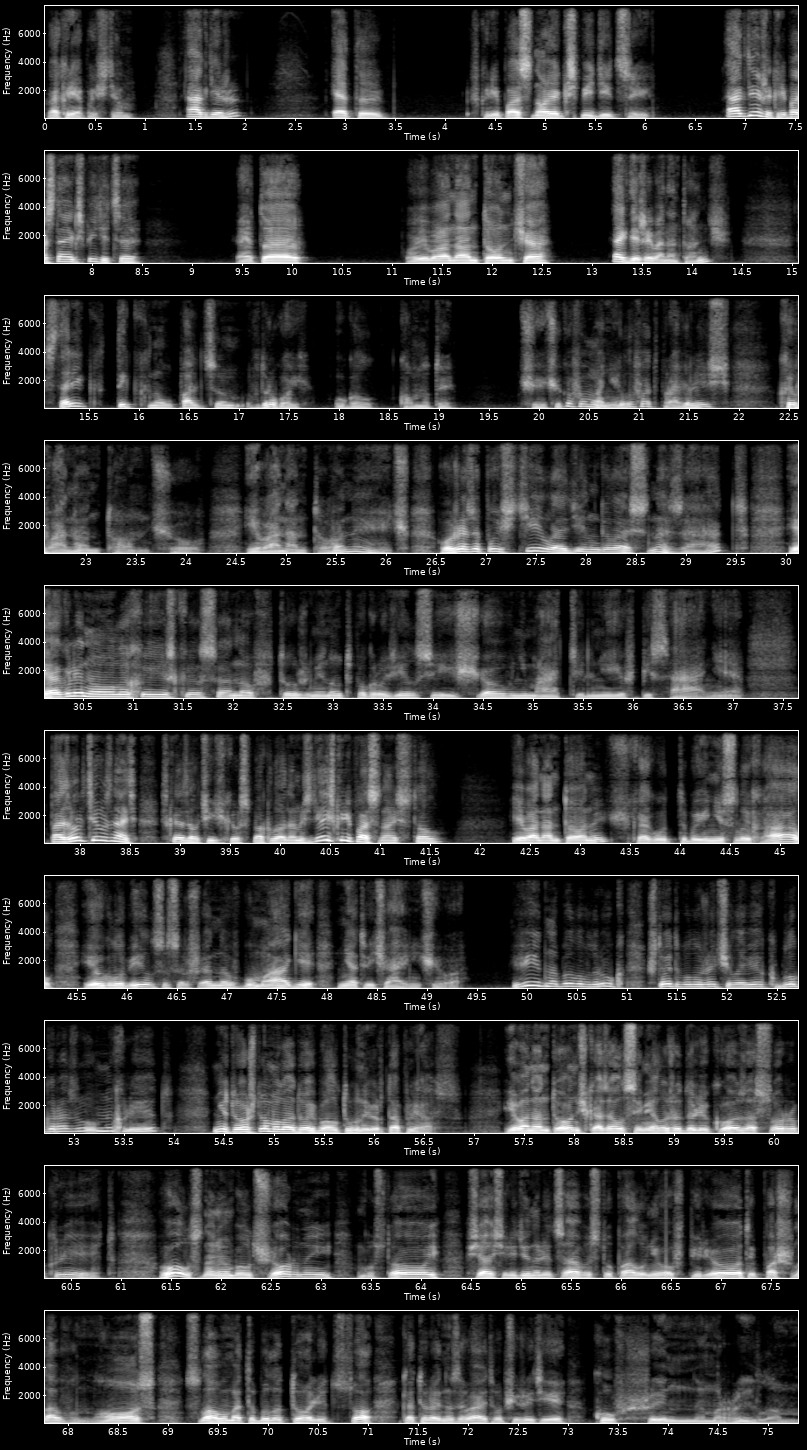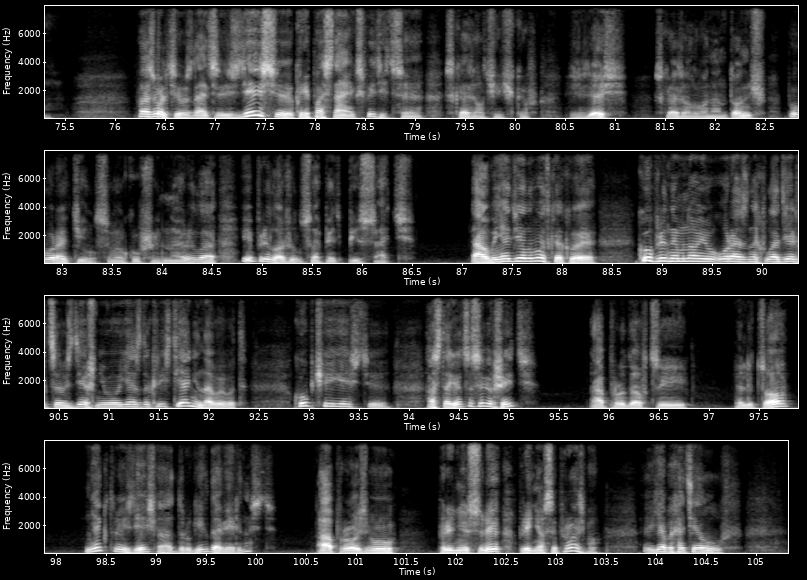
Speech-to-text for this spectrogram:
по крепостям». «А где же?» «Это в крепостной экспедиции». «А где же крепостная экспедиция?» Это у Ивана Антоновича. А где же Иван Антонович? Старик тыкнул пальцем в другой угол комнаты. Чичиков и Манилов отправились к Ивану Антоновичу. Иван Антонович уже запустил один глаз назад и оглянул их искоса, но в ту же минуту погрузился еще внимательнее в писание — Позвольте узнать, — сказал Чичиков с поклоном, — здесь крепостной стол. Иван Антонович как будто бы и не слыхал и углубился совершенно в бумаги, не отвечая ничего. Видно было вдруг, что это был уже человек благоразумных лет, не то что молодой болтун и вертопляс. Иван Антонович, казался, имел уже далеко за сорок лет. Волос на нем был черный, густой, вся середина лица выступала у него вперед и пошла в нос. Словом, это было то лицо, которое называют в общежитии кувшинным рылом. — Позвольте узнать, здесь крепостная экспедиция? — сказал Чичиков. — Здесь, — сказал Иван Антонович, поворотил свое кувшинное рыло и приложился опять писать. — А у меня дело вот какое. Куплены мною у разных владельцев здешнего уезда крестьяне на вывод. Купчие есть. Э, остается совершить. А продавцы? Лицо? Некоторые здесь, а других доверенность. А просьбу принесли? Принес и просьбу. Я бы хотел...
